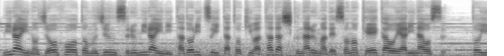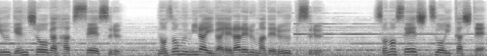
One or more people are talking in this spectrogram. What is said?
未来の情報と矛盾する未来にたどり着いた時は正しくなるまでその経過をやり直す、という現象が発生する。望む未来が得られるまでループする。その性質を生かして、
